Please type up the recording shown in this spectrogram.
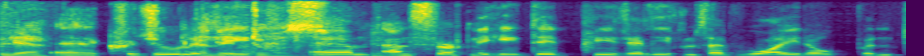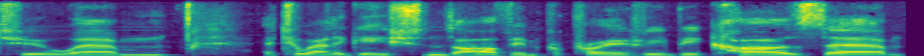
yeah. Uh, credulity, and, um, yeah. and, certainly he did. PJ leave himself wide open to. Um, to allegations of impropriety because um,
